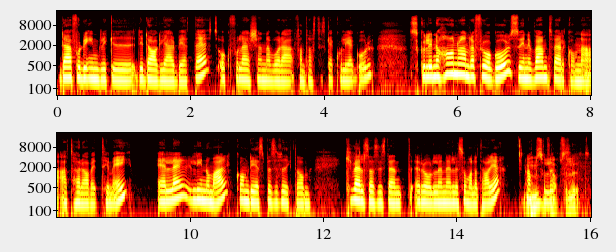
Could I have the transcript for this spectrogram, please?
Där får du inblick i det dagliga arbetet och får lära känna våra fantastiska kollegor. Skulle ni ha några andra frågor så är ni varmt välkomna att höra av er till mig eller Linn och Mark om det är specifikt om kvällsassistentrollen eller sommarnotarie. Absolut. Mm, absolut.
